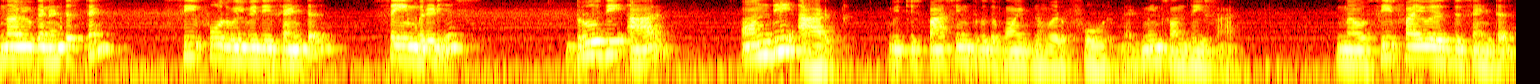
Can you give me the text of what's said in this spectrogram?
Now you can understand C4 will be the center same radius. Draw the arc on the arc which is passing through the point number 4 that means on this arc. Now C5 as the center.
